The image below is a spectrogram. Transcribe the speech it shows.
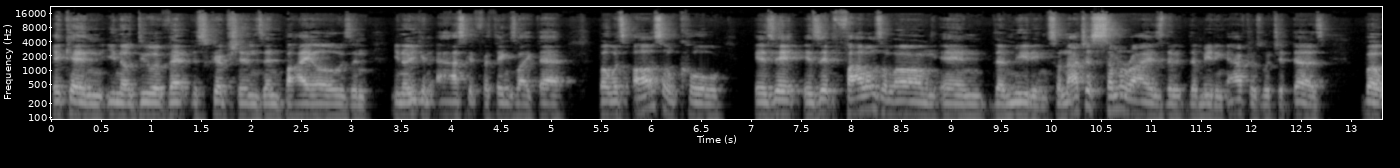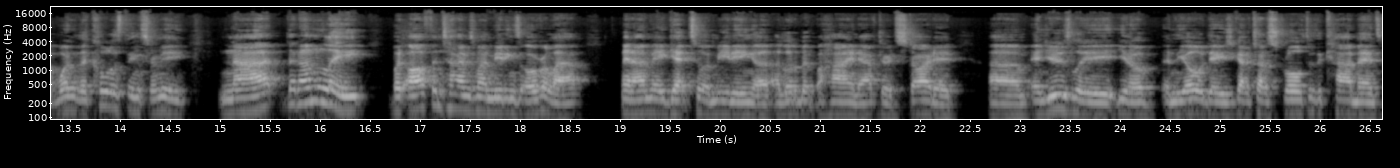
It can, you know, do event descriptions and bios and, you know, you can ask it for things like that. But what's also cool is it is it follows along in the meeting. So not just summarize the, the meeting afterwards, which it does, but one of the coolest things for me, not that I'm late, but oftentimes my meetings overlap and I may get to a meeting a, a little bit behind after it started um, and usually, you know, in the old days, you got to try to scroll through the comments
